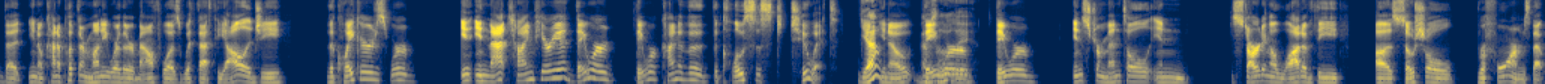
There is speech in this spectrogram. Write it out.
that you know kind of put their money where their mouth was with that theology, the Quakers were in in that time period, they were they were kind of the the closest to it. yeah. You know, they were they were instrumental in starting a lot of the uh, social reforms that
